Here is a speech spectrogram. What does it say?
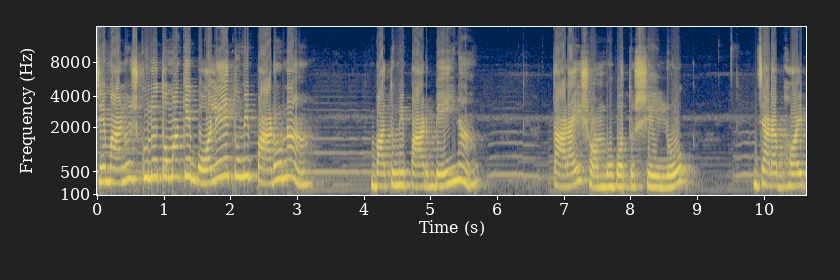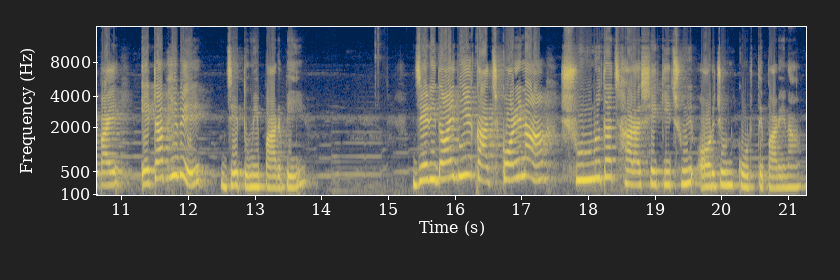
যে মানুষগুলো তোমাকে বলে তুমি পারো না বা তুমি পারবেই না, তারাই সম্ভবত সেই লোক যারা ভয় পায় এটা ভেবে যে তুমি পারবে। যে হৃদয় দিয়ে কাজ করে না, শূন্যতা ছাড়া সে কিছুই অর্জন করতে পারে না।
